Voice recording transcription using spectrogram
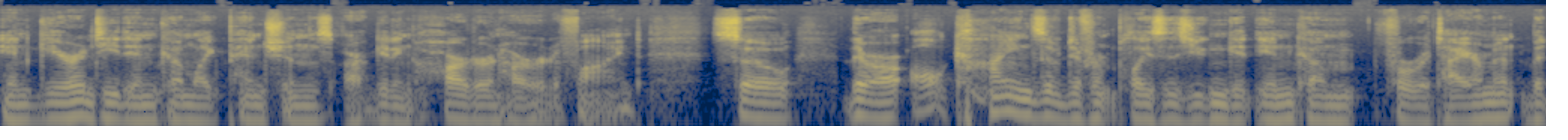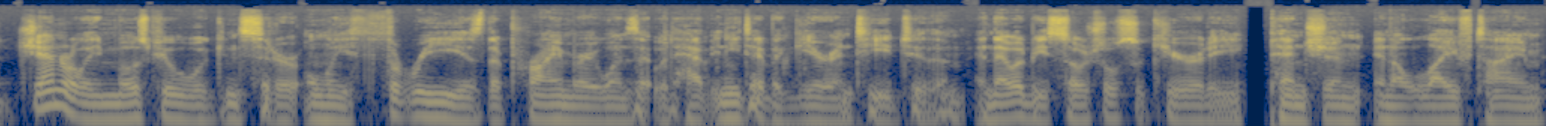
and guaranteed income like pensions are getting harder and harder to find. So there are all kinds of different places you can get income for retirement, but generally, most people would consider only three as the primary ones that would have any type of guarantee to them, and that would be Social Security, pension, and a lifetime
